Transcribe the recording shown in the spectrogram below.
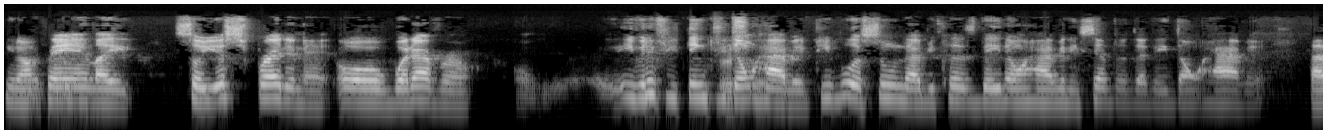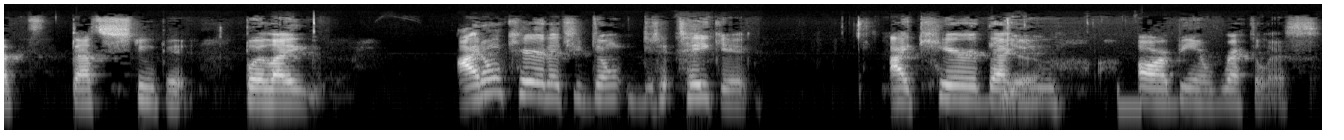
You know what i'm saying? Like so you're spreading it or whatever even if you think you For don't sure. have it. People assume that because they don't have any symptoms that they don't have it. That's that's stupid. But like i don't care that you don't d- take it. I care that Yeah. you are being reckless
